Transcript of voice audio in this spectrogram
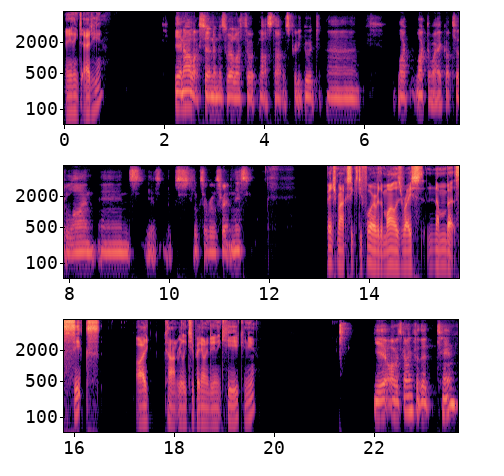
Anything to add here? Yeah, no, I like Cernan as well. I thought last start was pretty good. Um, like like the way it got to the line, and yes, looks looks a real threat in this. Benchmark 64 over the mile is race number six. I can't really tip anyone into anything here, can you? Yeah, I was going for the ten,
